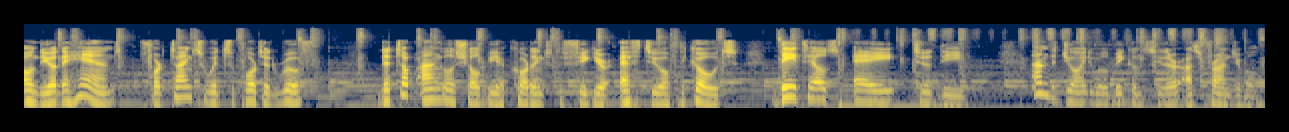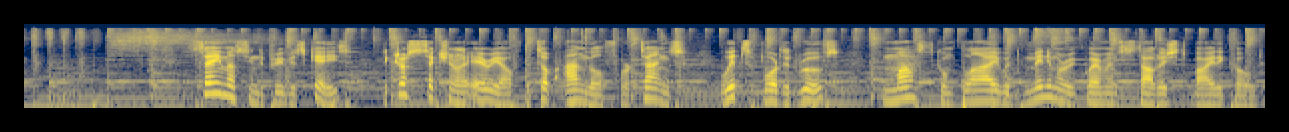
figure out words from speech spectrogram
On the other hand, for tanks with supported roof, the top angle shall be according to the figure F2 of the codes, details A to D, and the joint will be considered as frangible. Same as in the previous case, the cross-sectional area of the top angle for tanks with supported roofs must comply with minimum requirements established by the code.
